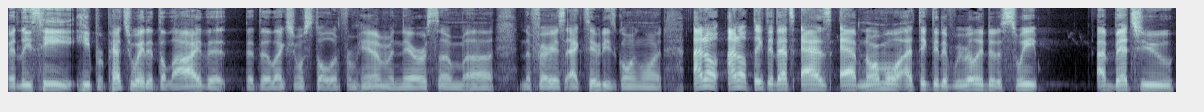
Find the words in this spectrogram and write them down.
at least he he perpetuated the lie that that the election was stolen from him, and there are some uh, nefarious activities going on. I don't I don't think that that's as abnormal. I think that if we really did a sweep, I bet you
